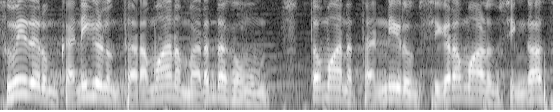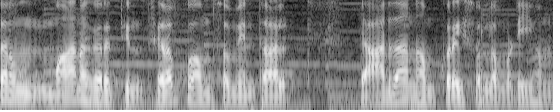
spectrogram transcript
சுவைதரும் கனிகளும் தரமான மருந்தகமும் சுத்தமான தண்ணீரும் சிகரமானும் சிங்காசனமும் மாநகரத்தின் சிறப்பு அம்சம் என்றால் யார்தான் நாம் குறை சொல்ல முடியும்?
